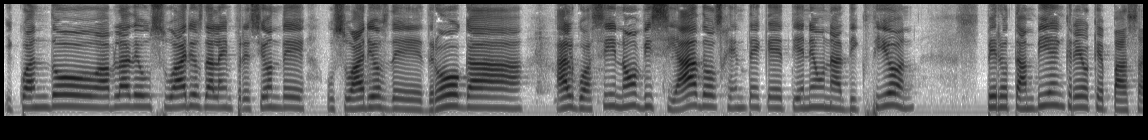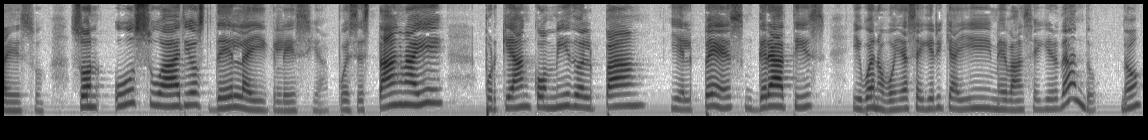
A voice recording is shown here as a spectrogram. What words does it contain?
Y cuando habla de usuarios da la impresión de usuarios de droga, algo así, ¿no? Viciados, gente que tiene una adicción. Pero también creo que pasa eso. Son usuarios de la iglesia, pues están ahí porque han comido el pan y el pez gratis y bueno, voy a seguir que ahí me van a seguir dando, ¿no?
